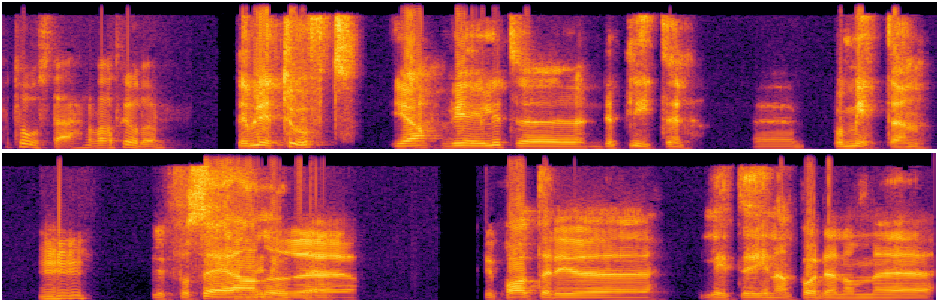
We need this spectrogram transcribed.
på torsdag? Eller vad tror du? Det blir tufft. Ja, vi är ju lite depleted eh, på mitten. Vi får se här nu. Eh, vi pratade ju eh, lite innan podden om, eh,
